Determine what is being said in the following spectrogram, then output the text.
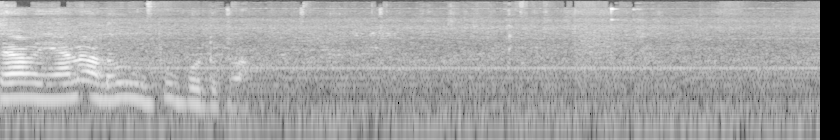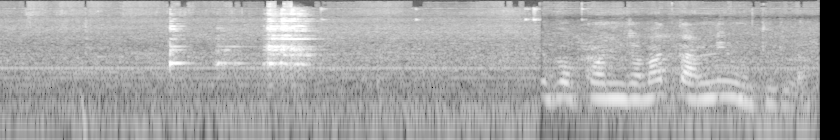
தேவையான அளவு உப்பு போட்டுக்கலாம். இப்போ கொஞ்சமாக தண்ணி ஊற்றிக்கலாம்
